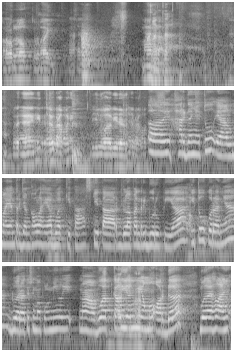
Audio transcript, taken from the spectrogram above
Kalau belum, cobain rasanya. Mantap. Mantap. Eh, ini btw berapa nih? Dijual di Danusnya berapa? Eh, harganya itu ya lumayan terjangkau lah ya buat kita sekitar 8.000 rupiah itu ukurannya 250 mili nah buat kalian nih yang mau order boleh lan-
